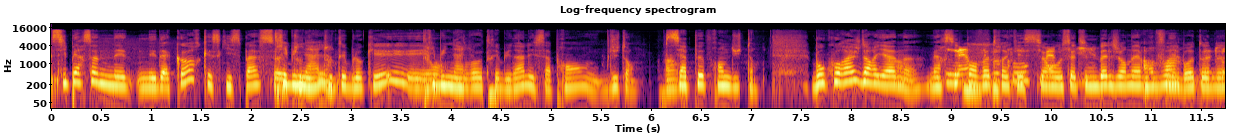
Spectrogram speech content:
si personne n'est d'accord, qu'est-ce qui se passe? Tribunal. Tout, est bloqué et tribunal. on va au tribunal et ça prend du temps. Hein. Ça peut prendre du temps. Bon courage Doriane. Merci, pour votre question. Vous souhaite une belle journée à Au Bretonneux.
